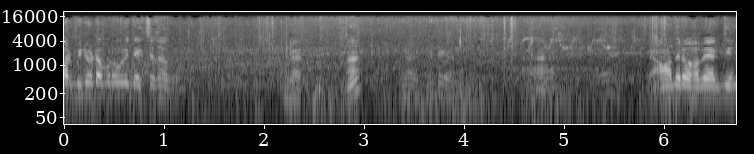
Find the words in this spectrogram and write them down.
আর ভিডিওটা পুরোপুরি দেখতে থাকো। হ্যাঁ? হ্যাঁ। আমাদেরও হবে একদিন।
